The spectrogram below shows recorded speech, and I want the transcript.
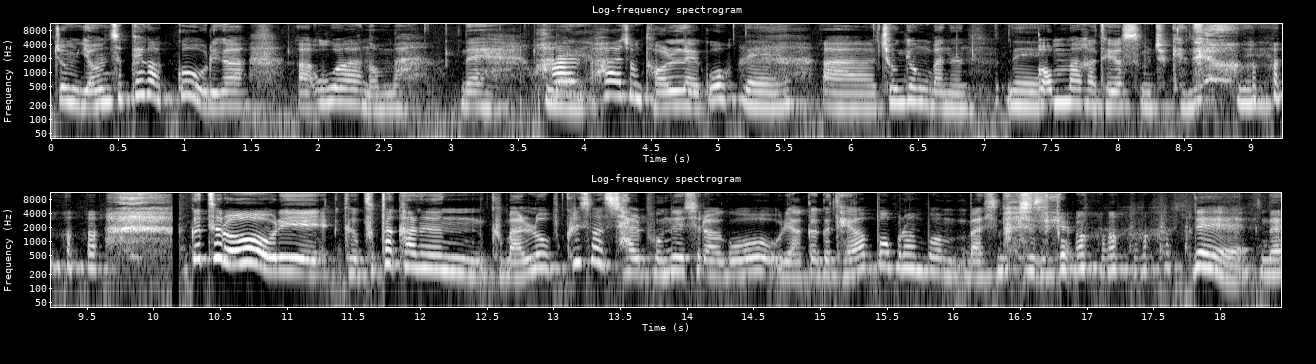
좀 연습해 갖고 우리가 아, 우아한 엄마. 네. 화, 네. 화좀 덜 내고 네, 아, 존경받는 네, 엄마가 되었으면 좋겠네요. 네. 끝으로 우리 그 부탁하는 그 말로 크리스마스 잘 보내시라고 우리 아까 그 대화법을 한번 말씀해 주세요. 네. 네.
